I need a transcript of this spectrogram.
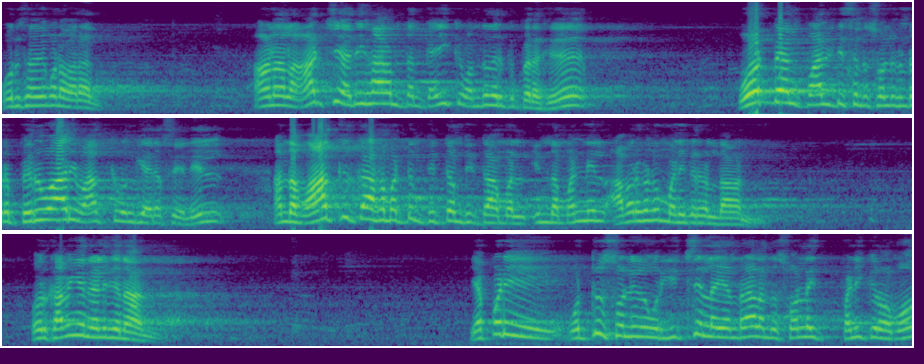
ஒரு சதவீதம் கூட வராது. ஆனால் ஆட்சி அதிகாரம் தன் கைக்கு வந்ததற்கு பிறகு ஓட் பேங்க் பாலிட்டிக்ஸ் என்று சொல்லுகின்ற பெருவாரி வாக்கு வங்கி அரசியலில் அந்த வாக்குக்காக மட்டும் திட்டம் தீட்டாமல் இந்த மண்ணில் அவர்களும் மனிதர்கள் தான். ஒரு கவிஞன் எழுதினான் எப்படி ஒற்று சொல்லில் ஒரு இச்சில்லை என்றால் அந்த சொல்லை பழிக்கிறோமோ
